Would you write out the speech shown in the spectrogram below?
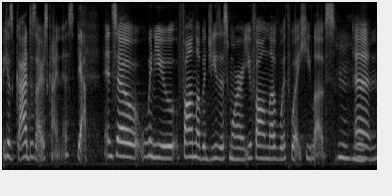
because God desires kindness. Yeah. And so when you fall in love with Jesus more, you fall in love with what he loves. Mm-hmm. Um,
